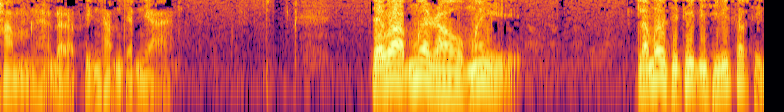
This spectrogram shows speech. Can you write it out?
ธรรมนะฮะระดับศีลธรรมจัญญา แต่ว่าเมื่อเราไม่ละเมิดสิทธิในชีวิตทรัพย์สิน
